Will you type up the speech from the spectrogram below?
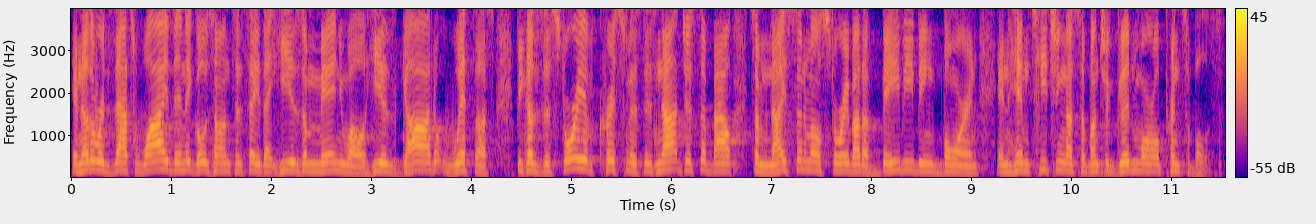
In other words, that's why then it goes on to say that he is Emmanuel, he is God with us, because the story of Christmas is not just about some nice sentimental story about a baby being born and him teaching us a bunch of good moral principles.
